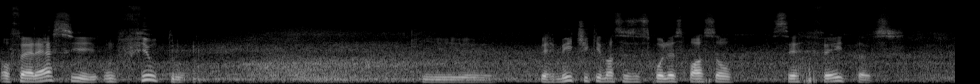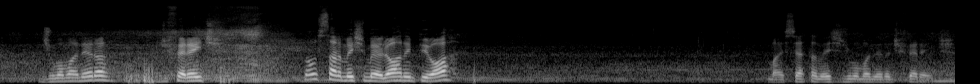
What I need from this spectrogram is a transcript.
oferece um filtro que permite que nossas escolhas possam ser feitas de uma maneira diferente, não necessariamente melhor nem pior, mas certamente de uma maneira diferente.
